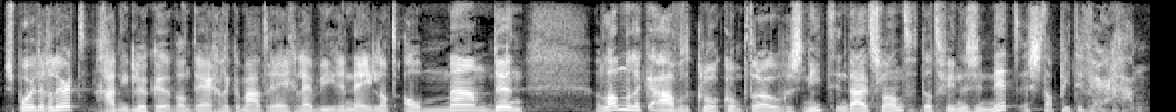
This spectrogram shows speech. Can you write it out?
Spoiler alert, gaat niet lukken, want dergelijke maatregelen hebben we hier in Nederland al maanden. Een landelijke avondklok komt er overigens niet in Duitsland. Dat vinden ze net een stapje te ver gaan.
